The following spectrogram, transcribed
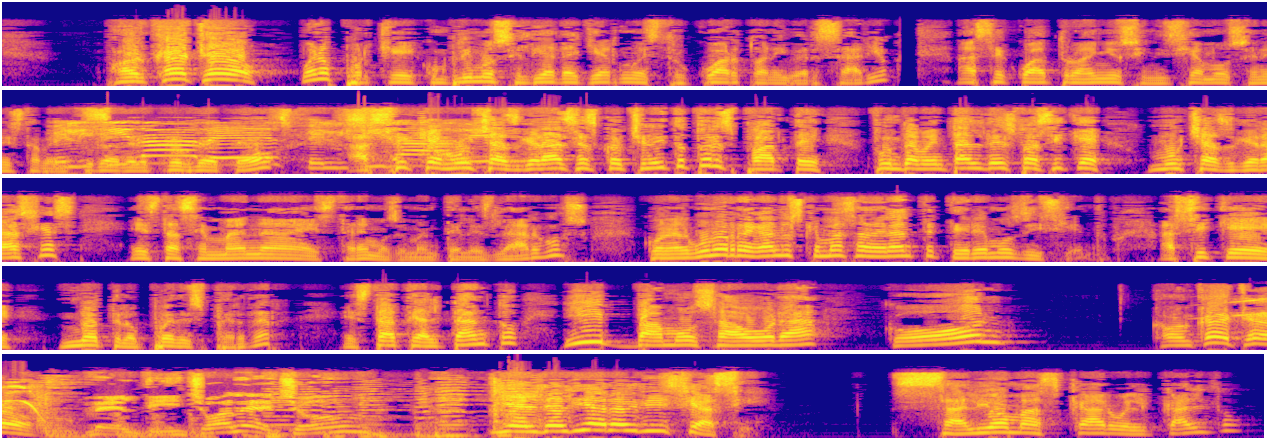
¿Por qué, Teo? Bueno, porque cumplimos el día de ayer nuestro cuarto aniversario. Hace cuatro años iniciamos en esta aventura del Club de Teo. Así que muchas gracias, Cochelito. Tú eres parte fundamental de esto, así que muchas gracias. Esta semana estaremos de manteles largos, con algunos regalos que más adelante te iremos diciendo. Así que no te lo puedes perder. Estate al tanto y vamos ahora con... ¿Con qué, Teo? Del dicho al hecho. Y el del día de hoy dice así. ¿Salió más caro el caldo?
